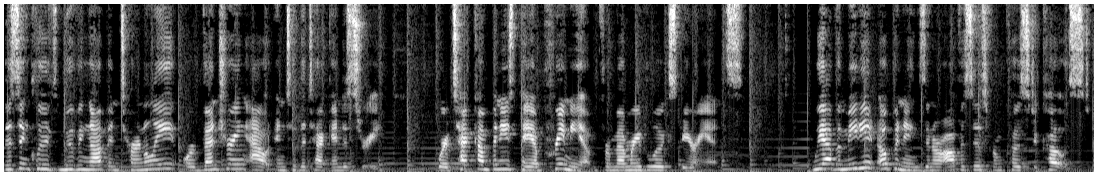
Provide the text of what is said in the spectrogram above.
This includes moving up internally or venturing out into the tech industry, where tech companies pay a premium for Memory Blue experience. We have immediate openings in our offices from coast to coast.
